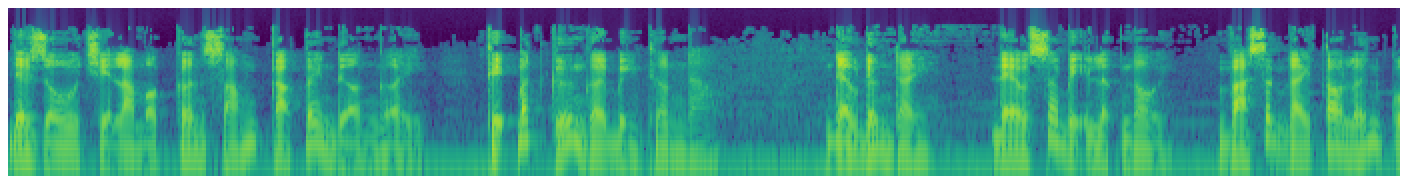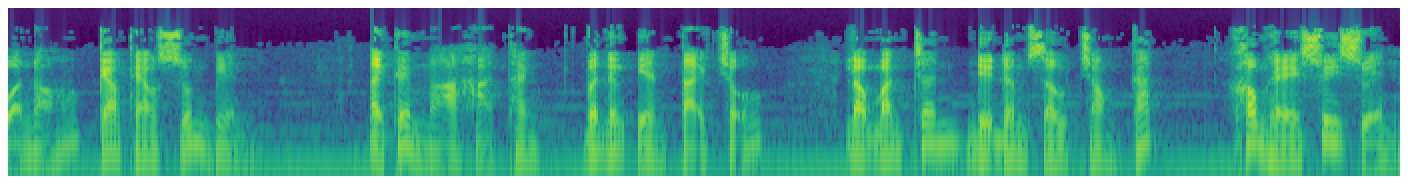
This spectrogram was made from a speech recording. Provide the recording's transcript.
Nhưng dù chỉ là một cơn sóng cao tới nửa người, Thì bất cứ người bình thường nào Nếu đứng đây, Đều sẽ bị lực nổi Và sức đẩy to lớn của nó Kéo theo xuống biển. Ấy thế mà Hà Thanh vẫn đứng yên tại chỗ, Lòng bàn chân như đâm sâu trong cát, Không hề suy xuyển.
